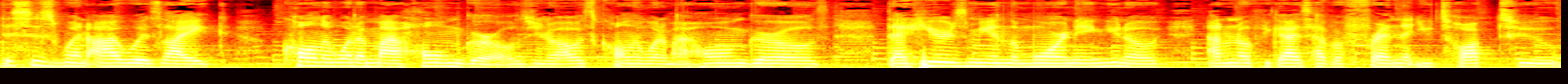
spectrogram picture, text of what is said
this is when I was like calling one of my homegirls. You know, I was calling one of my homegirls that hears me in the morning. You know, I don't know if you guys have a friend that you talk to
